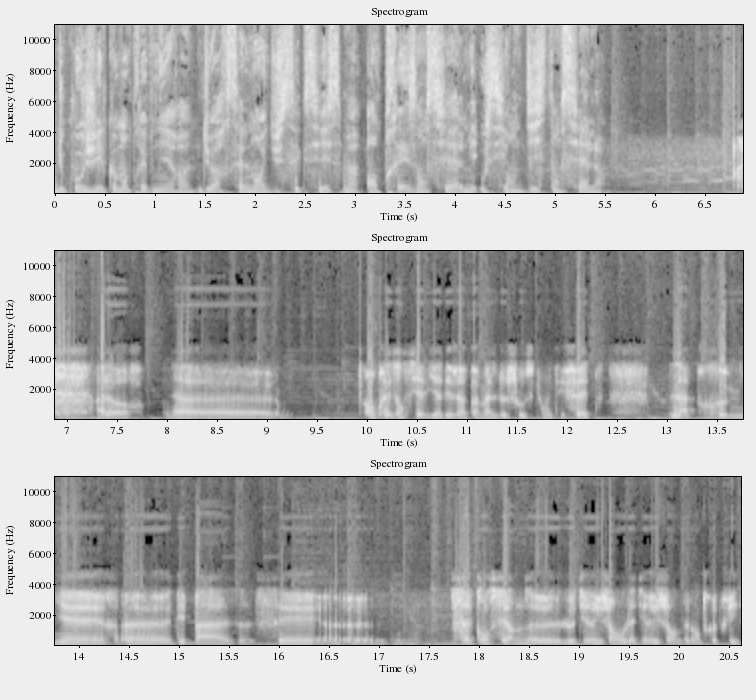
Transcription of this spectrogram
Du coup, Gilles, comment prévenir du harcèlement et du sexisme en présentiel, mais aussi en distanciel? Alors, euh, en présentiel, il y a déjà pas mal de choses qui ont été faites. La première euh, des bases, c'est euh, ça concerne euh, le dirigeant ou la dirigeante de l'entreprise.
